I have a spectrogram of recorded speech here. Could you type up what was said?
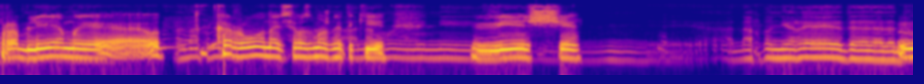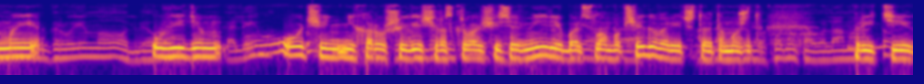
проблемы, вот корона и всевозможные такие вещи мы увидим очень нехорошие вещи, раскрывающиеся в мире. Бальсулам вообще говорит, что это может прийти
